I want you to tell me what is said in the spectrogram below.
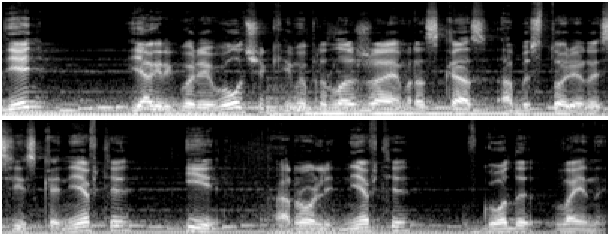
день, я Григорий Волчек, и мы продолжаем рассказ об истории российской нефти и о роли нефти в годы войны.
